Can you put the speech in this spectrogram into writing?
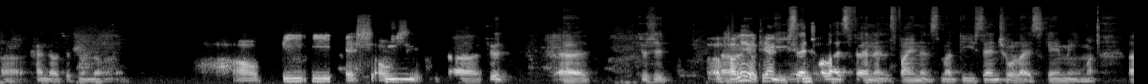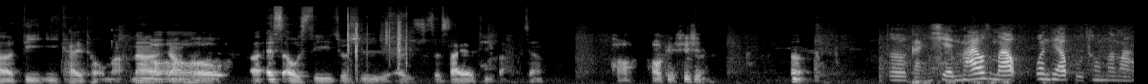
呃看到这篇论文。好，B E S O C，呃，就呃就是呃反正有贴 decentralized finance finance 嘛，decentralized gaming 嘛，呃 D E 开头嘛，那然后。呃，S O C 就是呃，society 吧，这样。好，OK，谢谢。嗯。呃，感谢。你们还有什么要问题要补充的吗？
